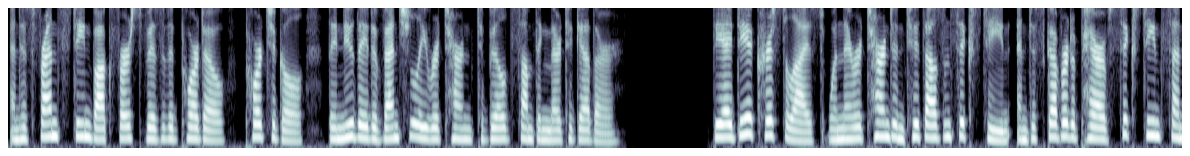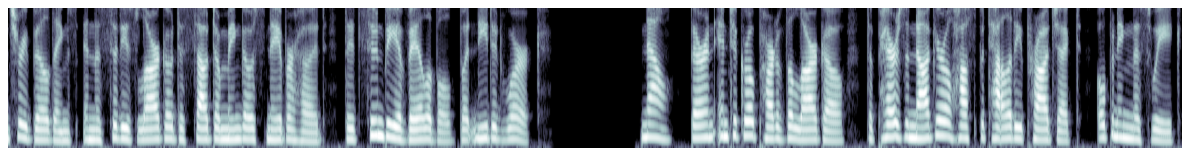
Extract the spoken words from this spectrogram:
and his friend Steenbach first visited Porto, Portugal, they knew they'd eventually return to build something there together. The idea crystallized when they returned in 2016 and discovered a pair of 16th century buildings in the city's Largo de São Domingos neighborhood. They'd soon be available but needed work. Now, they're an integral part of the Largo, the pair's inaugural hospitality project, opening this week,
